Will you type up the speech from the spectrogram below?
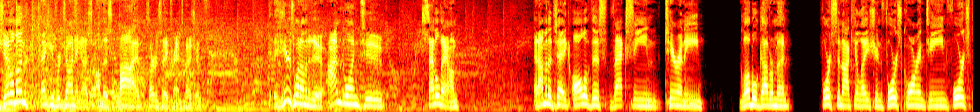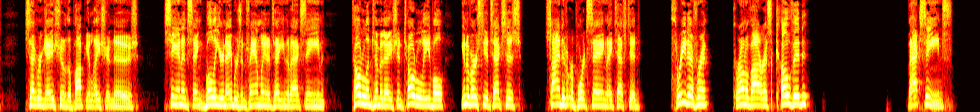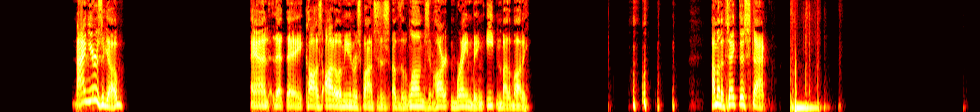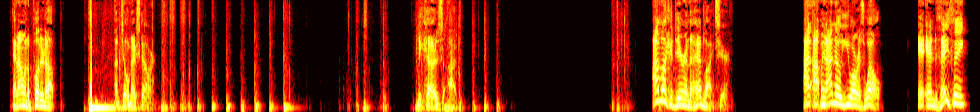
Gentlemen, thank you for joining us on this live Thursday transmission. Here's what I'm going to do I'm going to settle down and I'm going to take all of this vaccine tyranny, global government, forced inoculation, forced quarantine, forced segregation of the population news, CNN saying bully your neighbors and family into taking the vaccine, total intimidation, total evil University of Texas scientific report saying they tested three different coronavirus COVID vaccines nine years ago and that they cause autoimmune responses of the lungs and heart and brain being eaten by the body. I'm going to take this stack and I'm going to put it up until next hour. Because I, I'm like a deer in the headlights here. I, I mean, I know you are as well. And they think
